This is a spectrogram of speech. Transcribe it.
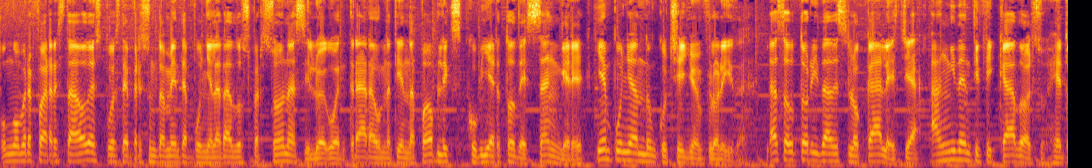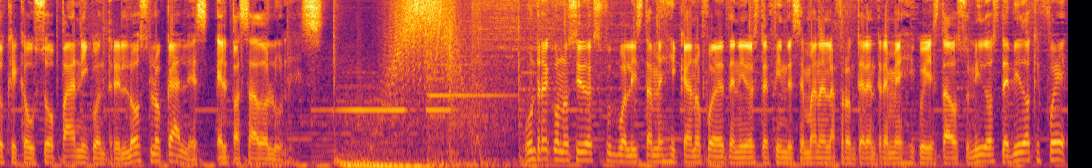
Un hombre fue arrestado después de presuntamente apuñalar a dos personas y luego entrar a una tienda Publix cubierto de sangre y empuñando un cuchillo en Florida. Las autoridades locales ya han identificado al sujeto que causó pánico entre los locales el pasado lunes. Un reconocido exfutbolista mexicano fue detenido este fin de semana en la frontera entre México y Estados Unidos debido a que fue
